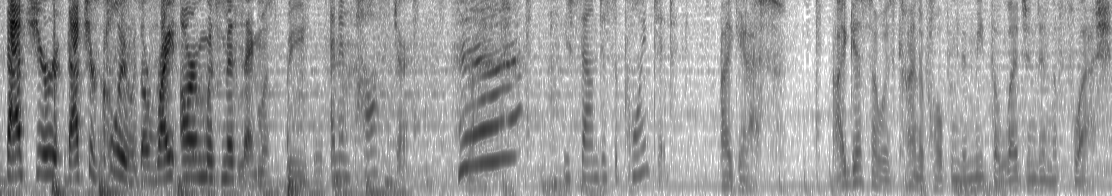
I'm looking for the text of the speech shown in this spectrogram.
That's your that's your clue. The right arm was missing. Must be. An imposter. You sound disappointed. I guess. I guess I was kind of hoping to meet the legend in the flesh.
